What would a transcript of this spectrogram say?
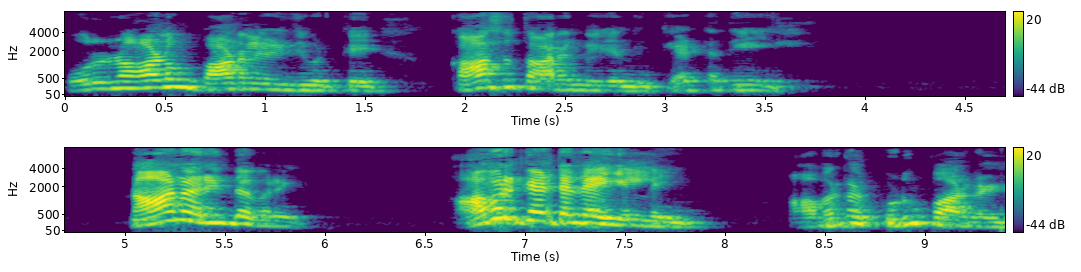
ஒரு நாளும் பாடல் எழுதிவிட்டு காசு தாருங்கள் என்று கேட்டதே இல்லை. நான் அறிந்தவரை அவர் கேட்டதே இல்லை. அவர்கள் கொடுப்பார்கள்.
